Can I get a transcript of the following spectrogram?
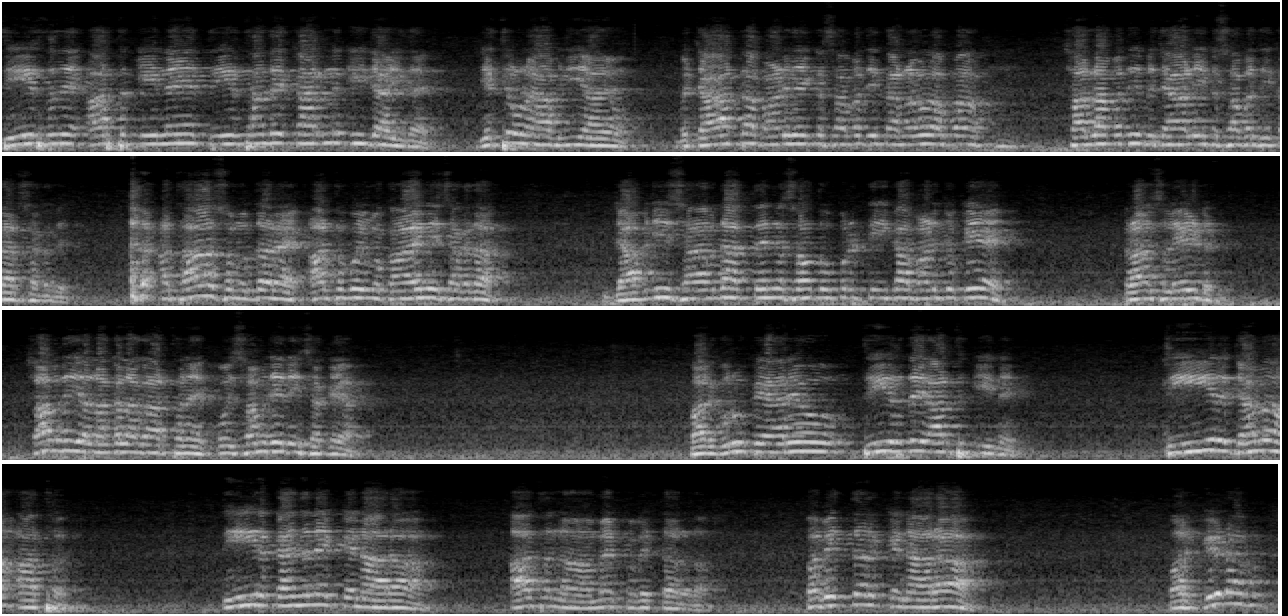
ਤੀਰਥ ਦੇ ਅਰਥ ਕੀ ਨੇ? ਤੀਰਥਾਂ ਦੇ ਕਾਰਨ ਕੀ ਜਾਈਦਾ ਹੈ? ਜਿੱਥੇ ਹੁਣ ਆਪ ਜੀ ਆਇਓ, ਵਿਚਾਰ ਤਾਂ ਬਾਣੀ ਦੇ ਇੱਕ ਸ਼ਬਦ ਹੀ ਕਰਨਾ ਉਹ ਆਪਾਂ ਸਾਲਾਂ ਬੱਧੀ ਵਿਚਾਰ ਨਹੀਂ ਇੱਕ ਸ਼ਬਦ ਹੀ ਕਰ ਸਕਦੇ। ਅਥਾਹ ਸਮੁੰਦਰ ਹੈ, ਅਰਥ ਕੋਈ ਮੁਕਾ ਹੀ ਨਹੀਂ ਸਕਦਾ। ਜਪਜੀ ਸਾਹਿਬ ਦਾ 300 ਤੋਂ ਉੱਪਰ ਟੀਕਾ ਬਣ ਚੁੱਕਿਆ ਹੈ। ਟ੍ਰਾਂਸਲੇਟ ਸਭ ਦੀ ਅਲੱਗ-ਅਲੱਗ ਅਰਥ ਨੇ, ਕੋਈ ਸਮਝ ਨਹੀਂ ਸਕਿਆ। ਪਰ ਗੁਰੂ ਪਿਆਰਿਓ, ਤੀਰ ਦੇ ਅਰਥ ਕੀ ਨੇ? ਤੀਰ ਜਮਾ ਅਥ। ਤੀਰ ਕਹਿੰਦੇ ਨੇ ਕਿਨਾਰਾ, ਅਥ ਨਾਮ ਹੈ ਪਵਿੱਤਰ ਦਾ। ਪਵਿੱਤਰ ਕਿਨਾਰਾ। ਪਰ ਕਿਹੜਾ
